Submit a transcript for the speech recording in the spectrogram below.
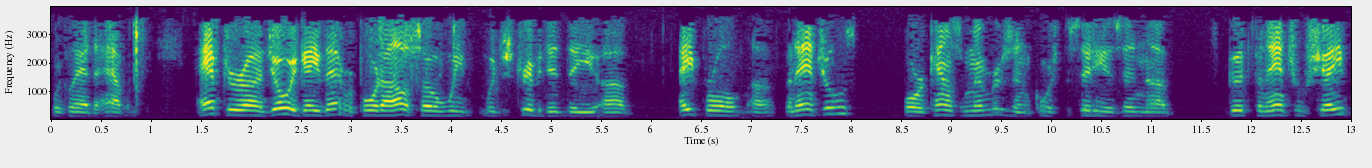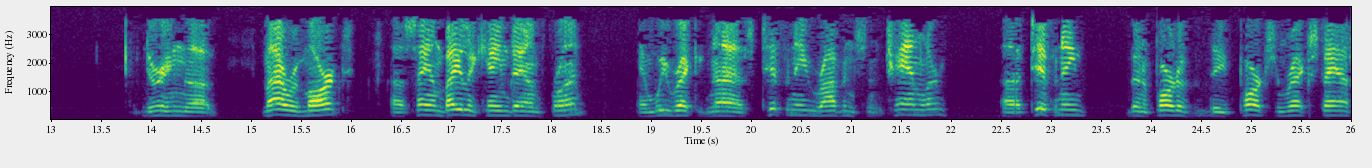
we're glad to have them. After uh, Joey gave that report, I also we, we distributed the uh, April uh, financials for council members, and of course the city is in uh, good financial shape. During uh, my remarks, uh, Sam Bailey came down front, and we recognized Tiffany Robinson Chandler. Uh, Tiffany been a part of the Parks and Rec staff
